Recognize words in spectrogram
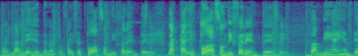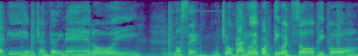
pues las leyes de nuestros países todas son diferentes, Sí. las calles todas son diferentes. Sí. También hay gente aquí, mucha gente de dinero y no sé, mucho carro deportivo exótico,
